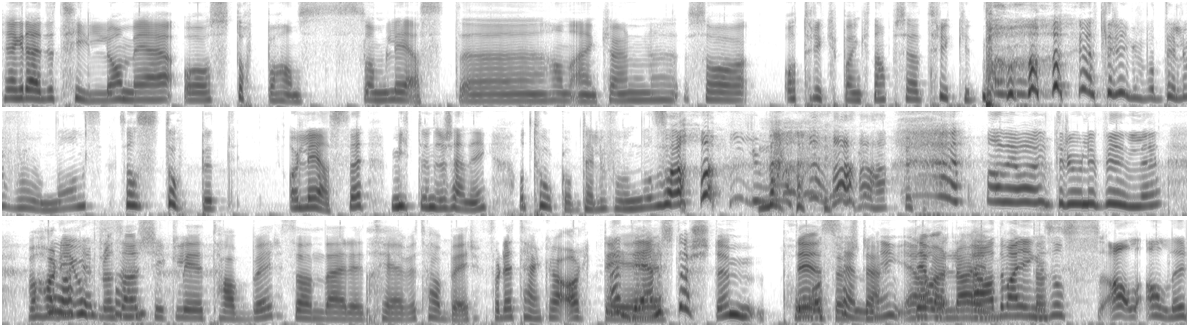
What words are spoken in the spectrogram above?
jeg greide til og med å stoppe han som leste han ankeren, så å trykke på en knapp, så jeg trykket på, jeg trykket på telefonen hans. Så han stoppet å lese midt under sending, og tok opp telefonen og sa Og det var utrolig pinlig. Men har de gjort noen sånn skikkelig tabber? Sånn der TV-tabber? For det tenker jeg alltid Nei, det er den største på Det største. sending. Ja, Det var live. Ja, det var ingen som alle,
